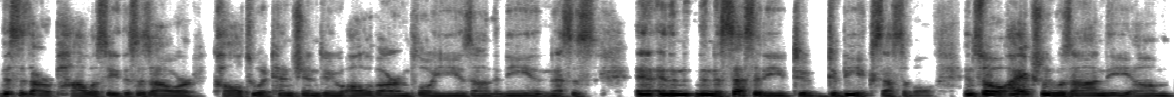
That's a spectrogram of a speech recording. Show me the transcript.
this is our policy. This is our call to attention to all of our employees on the need and necess- and, and the necessity to to be accessible. And so I actually was on the um,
